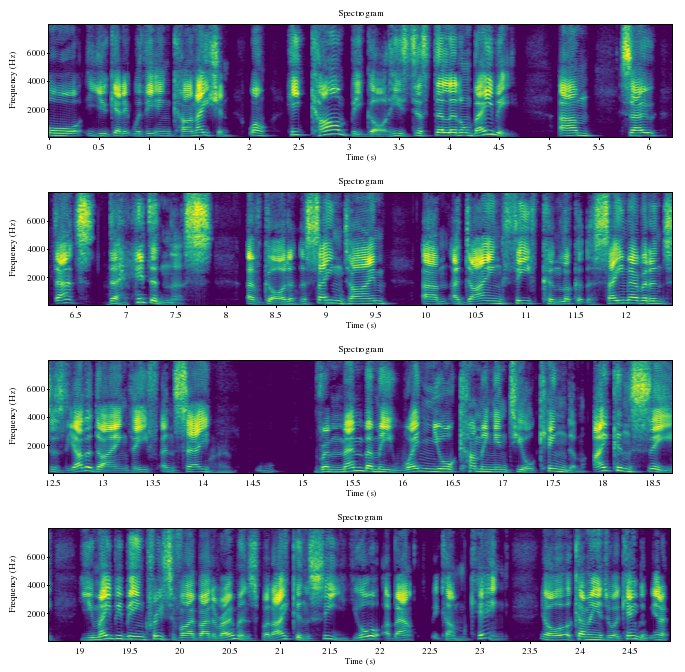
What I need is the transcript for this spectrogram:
Or you get it with the incarnation. Well, he can't be God, he's just a little baby. Um, so that's the hiddenness of God. At the same time, um, a dying thief can look at the same evidence as the other dying thief and say, right. Remember me when you're coming into your kingdom. I can see you may be being crucified by the Romans, but I can see you're about to become king. You know, coming into a kingdom. You know,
